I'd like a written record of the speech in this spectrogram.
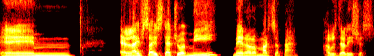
Um, a life-size statue of me made out of marzipan. I was delicious.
